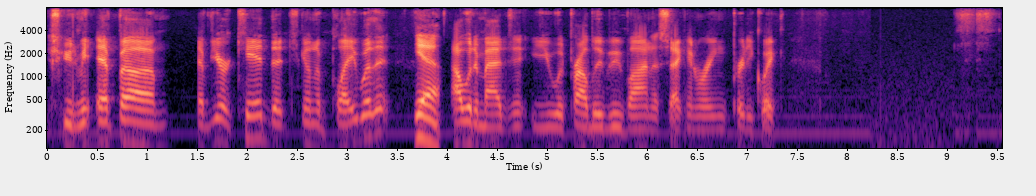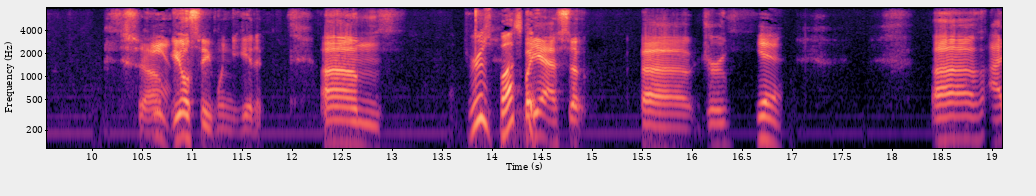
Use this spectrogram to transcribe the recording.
excuse me, if um, if you're a kid that's going to play with it, Yeah. I would imagine you would probably be buying a second ring pretty quick. So Damn. you'll see when you get it. Um, Drew's busted. but yeah, so uh, Drew, Yeah. uh, I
